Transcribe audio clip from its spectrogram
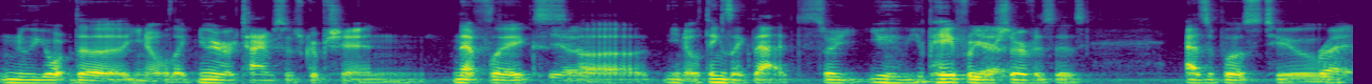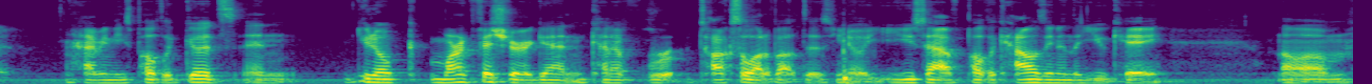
New York, the you know like New York Times subscription, Netflix, Yeah. uh, you know things like that. So you you pay for your services, as opposed to Right. having these public goods and you know Mark Fisher again kind of r- talks a lot about this. You know, you used to have public housing in the UK. Um,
